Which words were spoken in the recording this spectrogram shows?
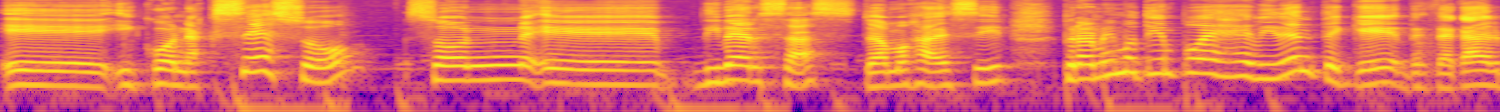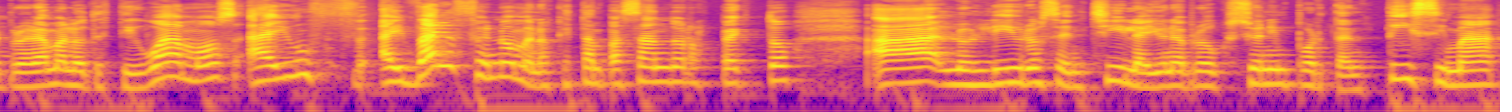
eh, y con acceso son eh, diversas, vamos a decir, pero al mismo tiempo es evidente que desde acá del programa lo testiguamos, hay, hay varios fenómenos que están pasando respecto a los libros en Chile. Hay una producción importantísima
